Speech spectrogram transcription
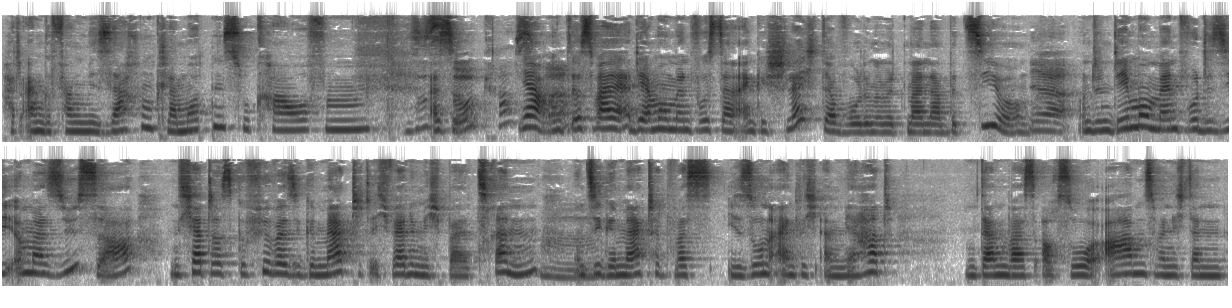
hat angefangen, mir Sachen, Klamotten zu kaufen. Das ist also, so krass. Ja, ne? und das war ja der Moment, wo es dann eigentlich schlechter wurde mit meiner Beziehung. Ja. Und in dem Moment wurde sie immer süßer. Und ich hatte das Gefühl, weil sie gemerkt hat, ich werde mich bald trennen. Mhm. Und sie gemerkt hat, was ihr Sohn eigentlich an mir hat. Und dann war es auch so, abends, wenn ich dann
